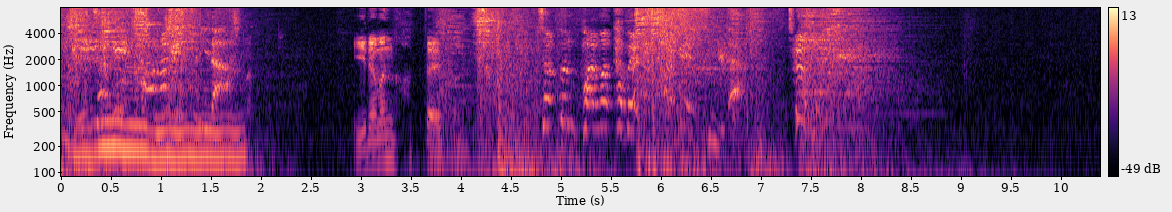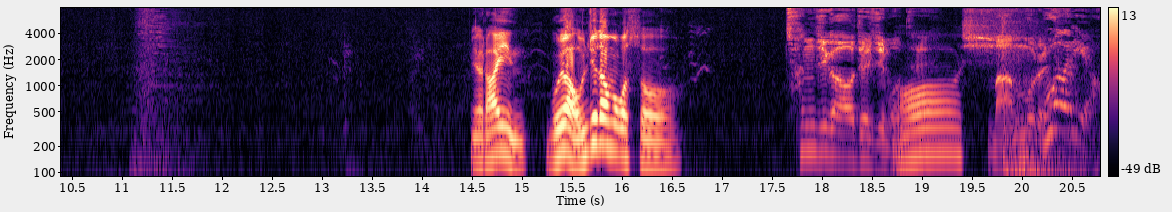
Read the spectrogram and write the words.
적이 사망했습니다. 이름은 헛될 뿐. 적군 방어탑을 파괴했습니다. 야, 라인. 뭐야, 언제 다 먹었어. 천지가 어질지 못해. 아씨. 만물을 워리어.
